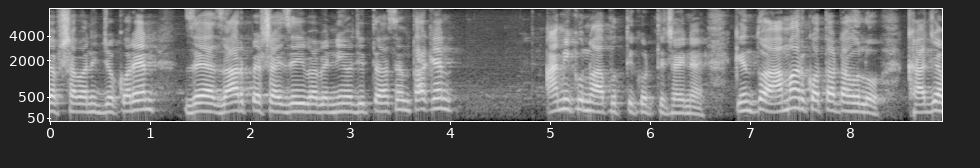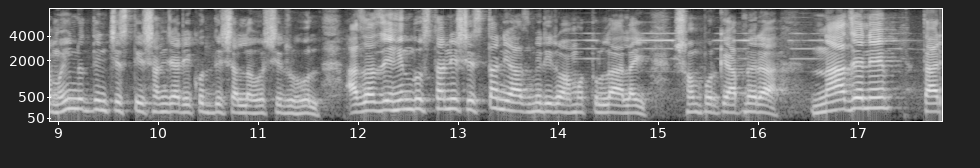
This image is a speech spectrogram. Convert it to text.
ব্যবসা বাণিজ্য করেন, যে যার পেশায় যেইভাবে নিয়োজিত আছেন থাকেন, আমি কোনো আপত্তি করতে চাই না। কিন্তু আমার কথাটা হলো, খাজা মঈনুদ্দিন চিস্তি, সঞ্জারি কুদ্দিস আল্লাহ রুহুল আজাজি হিন্দুস্তানি সিস্তানি আজমিরি রহমতুল্লাহ আলাই সম্পর্কে আপনারা না জেনে, তার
